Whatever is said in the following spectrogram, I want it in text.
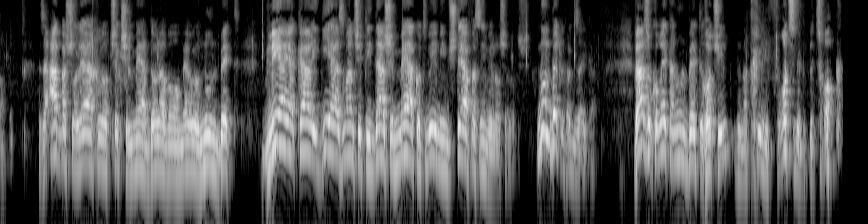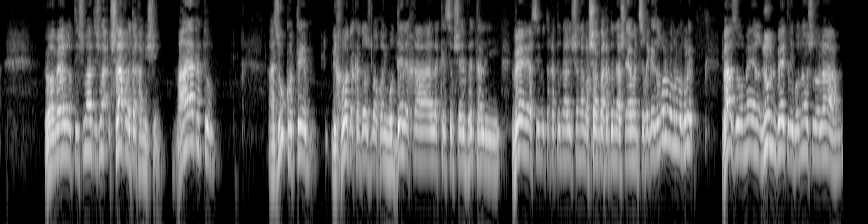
אז האבא שולח לו צ'ק של מאה דולר ואומר לו נ"ב בני היקר הגיע הזמן שתדע שמאה כותבים עם שתי אפסים ולא שלוש. נ"ב לפעמים זה העיקר. ואז הוא קורא את הנ"ב רוטשילד ומתחיל לפרוץ בצחוק ואומר לו תשמע תשמע שלח לו את החמישים מה היה כתוב? אז הוא כותב לכבוד הקדוש ברוך הוא אני מודה לך על הכסף שהבאת לי ועשינו את החתונה הראשונה ועכשיו בחתונה השנייה ואני צריך כסף וכו' וכו' וכו' ואז הוא אומר נ"ב ריבונו של עולם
